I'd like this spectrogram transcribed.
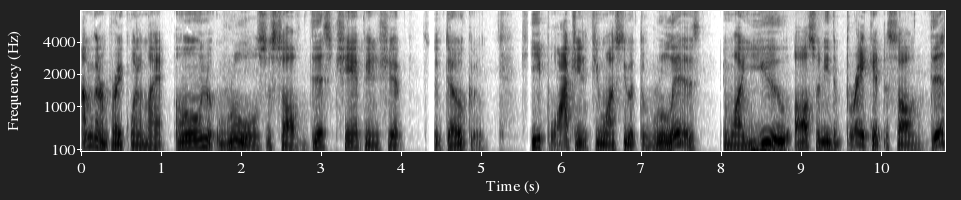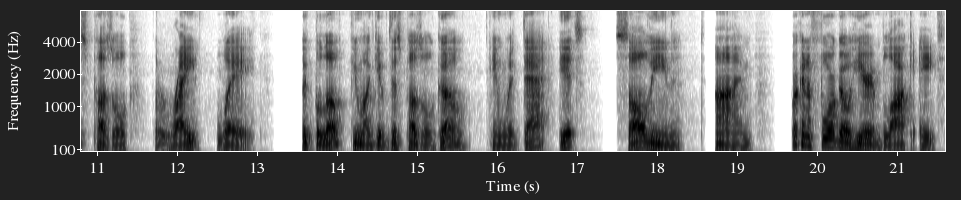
I'm going to break one of my own rules to solve this championship Sudoku. Keep watching if you want to see what the rule is and why you also need to break it to solve this puzzle the right way. Click below if you want to give this puzzle a go. And with that, it's solving time. We're going to forego here in block 8.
